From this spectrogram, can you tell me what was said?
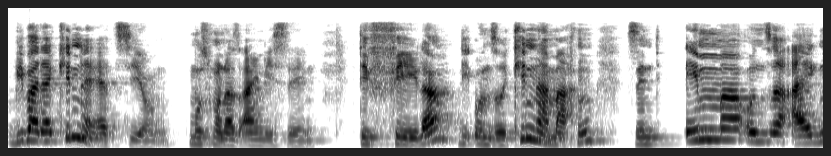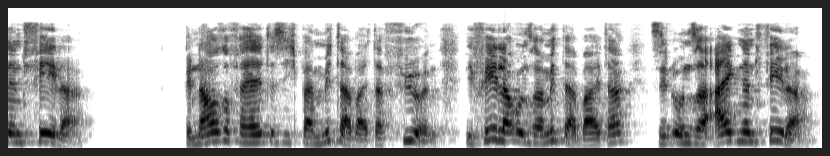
Wie bei der Kindererziehung muss man das eigentlich sehen. Die Fehler, die unsere Kinder machen, sind immer unsere eigenen Fehler. Genauso verhält es sich beim Mitarbeiter führen. Die Fehler unserer Mitarbeiter sind unsere eigenen Fehler.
